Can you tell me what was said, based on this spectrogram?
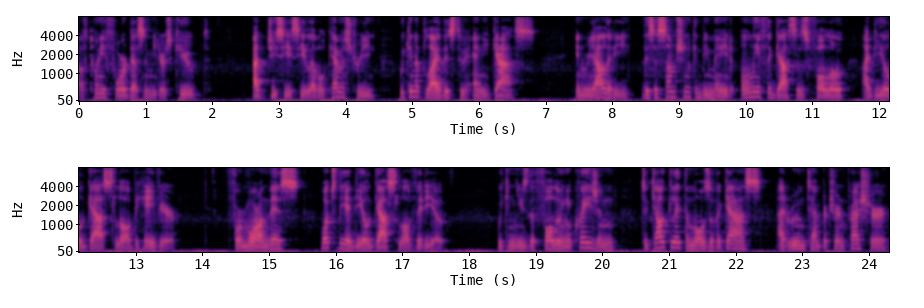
of 24 decimeters cubed. At GCSE level chemistry, we can apply this to any gas. In reality, this assumption can be made only if the gases follow ideal gas law behavior. For more on this, watch the ideal gas law video. We can use the following equation to calculate the moles of a gas at room temperature and pressure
